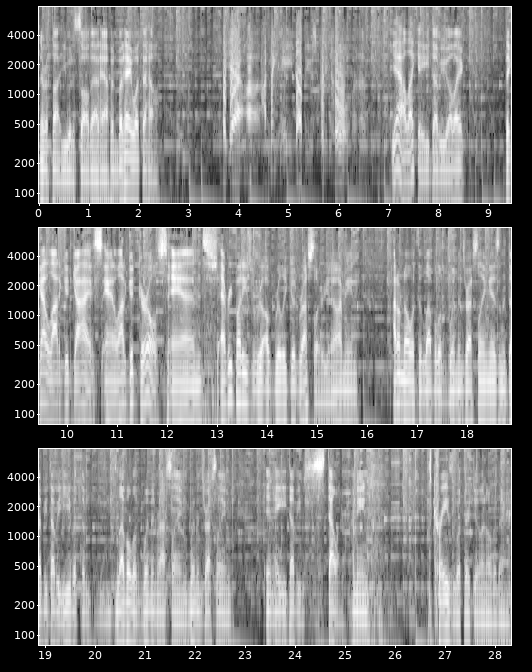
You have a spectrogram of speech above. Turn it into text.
Never thought you would have saw that happen. But hey, what the hell? But yeah, uh, I think AEW is pretty cool, man. Yeah, I like AEW. I like they got a lot of good guys and a lot of good girls, and everybody's a really good wrestler. You know, I mean, I don't know what the level of women's wrestling is in the WWE, but the level of women wrestling, women's wrestling in AEW is stellar. I mean, it's crazy what they're doing over there,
